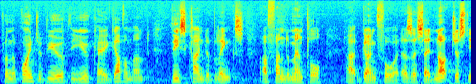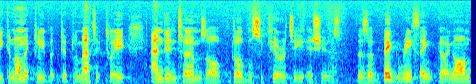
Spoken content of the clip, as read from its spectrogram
From the point of view of the UK government, these kind of links are fundamental uh, going forward. As I said, not just economically, but diplomatically and in terms of global security issues. There's a big rethink going on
